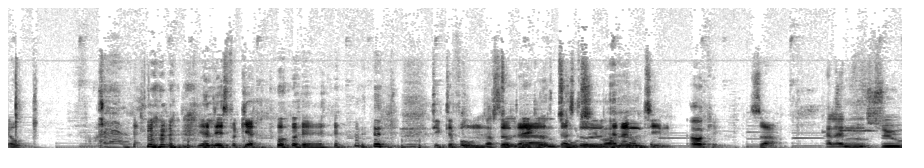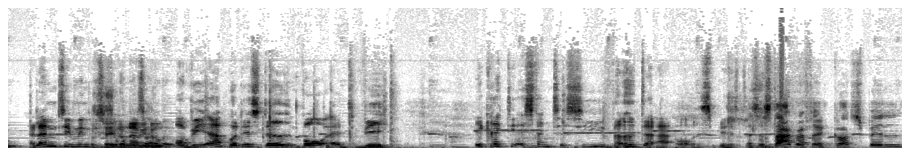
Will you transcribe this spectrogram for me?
Jo. jeg har læst forkert på øh, diktafonen, Der stod så der, der to stod timer. halvanden time. Okay. Så Halvanden, syv. halvanden time ind i Potato, diskussionen er vi nu, og vi er på det sted, hvor at vi ikke rigtig er i stand til at sige, hvad der er årets bedste. Altså, StarCraft er et godt spil,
